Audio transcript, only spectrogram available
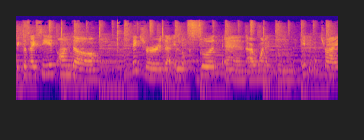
because I see it on the picture that it looks good and I wanted to give it a try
